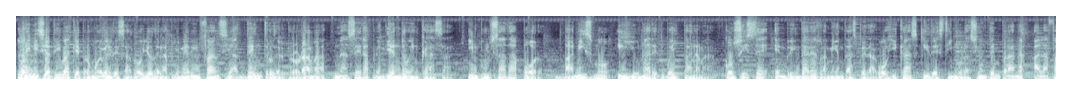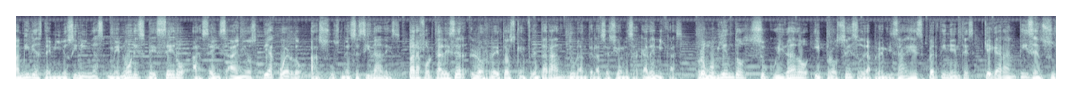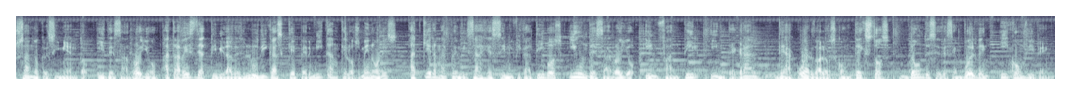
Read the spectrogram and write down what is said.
La iniciativa que promueve el desarrollo de la primera infancia dentro del programa Nacer Aprendiendo en Casa, impulsada por Banismo y United Way Panama, consiste en brindar herramientas pedagógicas y de estimulación temprana a las familias de niños y niñas menores de 0 a 6 años de acuerdo a sus necesidades, para fortalecer los retos que enfrentarán durante las sesiones académicas, promoviendo su cuidado y proceso de aprendizajes pertinentes que garanticen su sano crecimiento y desarrollo a través de actividades lúdicas que permitan que los menores adquieran aprendizajes significativos y un desarrollo infantil integral de acuerdo a los contextos donde se desenvuelven y conviven.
